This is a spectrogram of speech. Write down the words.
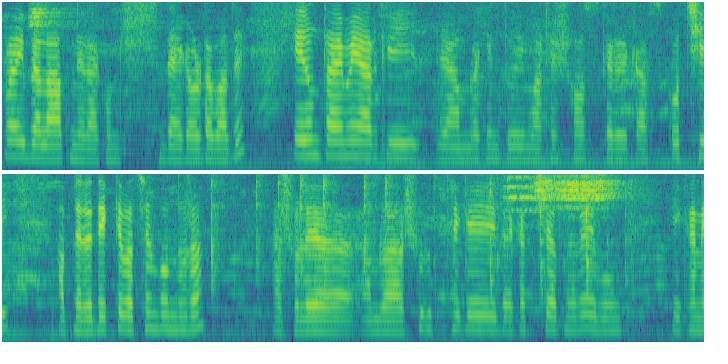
প্রায় বেলা আপনার এখন এগারোটা বাজে। এরম টাইমে আর কি আমরা কিন্তু এই মাঠের সংস্কারের কাজ করছি। আপনারা দেখতে পাচ্ছেন বন্ধুরা, আসলে আমরা শুরু থেকে দেখাচ্ছি আপনারা এবং এখানে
